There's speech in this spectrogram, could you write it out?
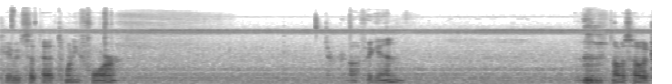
Okay, we've set that at 24. Turn it off again. Notice how it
